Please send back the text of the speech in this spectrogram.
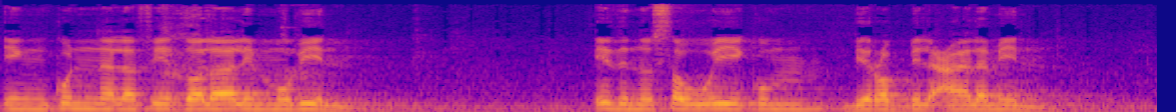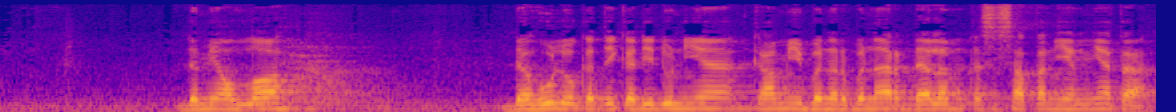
in kunna lafi dhalalim mubin idh nusawwikum bi rabbil alamin. Demi Allah Dahulu ketika di dunia kami benar-benar dalam kesesatan yang nyata.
